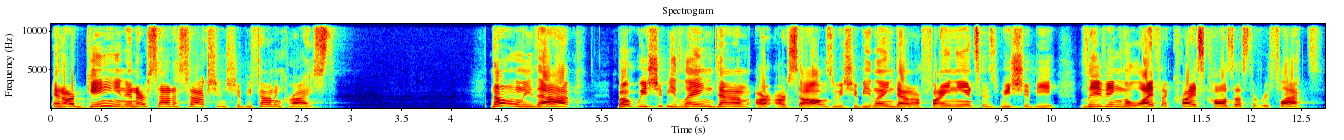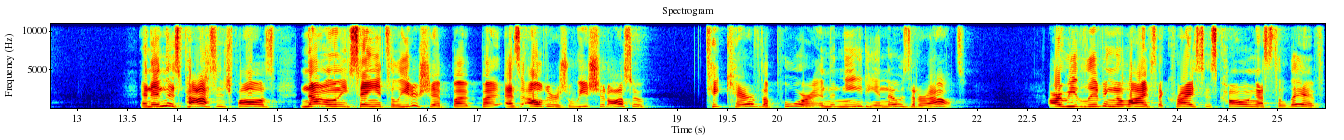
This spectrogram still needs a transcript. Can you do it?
And our gain and our satisfaction should be found in Christ. Not only that, but we should be laying down our, ourselves, we should be laying down our finances, we should be living the life that Christ calls us to reflect. And in this passage, Paul is not only saying it to leadership, but, but as elders, we should also take care of the poor and the needy and those that are out. Are we living the lives that Christ is calling us to live?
